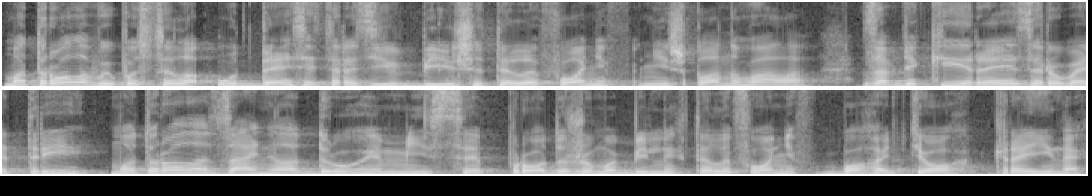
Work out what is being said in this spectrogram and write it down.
Motorola випустила у 10 разів більше телефонів, ніж планувала. Завдяки Razer V3 Motorola зайняла друге місце продажу мобільних телефонів в багатьох країнах.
